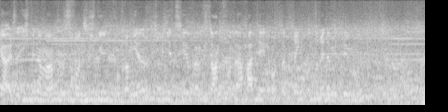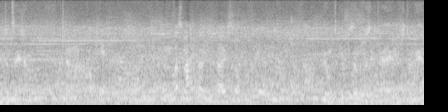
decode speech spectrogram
Ja, also ich bin der Markus von Spielen Programmieren und ich bin jetzt hier beim Stand von der HTL Otterkring und rede mit dem Günther Zeiler. Okay. Ähm, was macht man da also? Bei uns gibt es an sich drei Richtungen.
